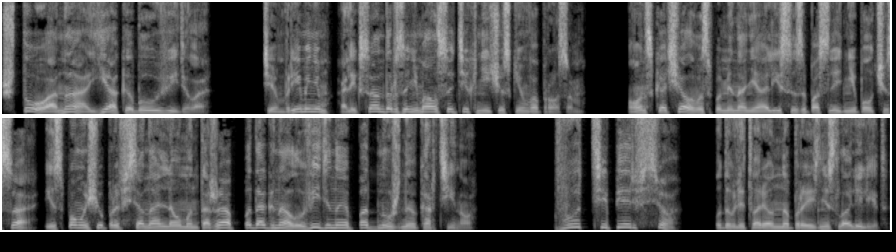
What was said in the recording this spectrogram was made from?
что она якобы увидела. Тем временем Александр занимался техническим вопросом. Он скачал воспоминания Алисы за последние полчаса и с помощью профессионального монтажа подогнал увиденное под нужную картину. «Вот теперь все», — удовлетворенно произнесла Лилит.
